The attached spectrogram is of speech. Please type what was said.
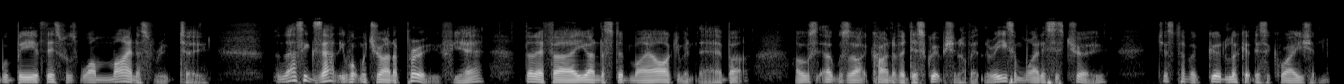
would be if this was 1 minus root 2. And that's exactly what we're trying to prove, yeah? I don't know if uh, you understood my argument there, but I was, was like kind of a description of it. The reason why this is true, just have a good look at this equation.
